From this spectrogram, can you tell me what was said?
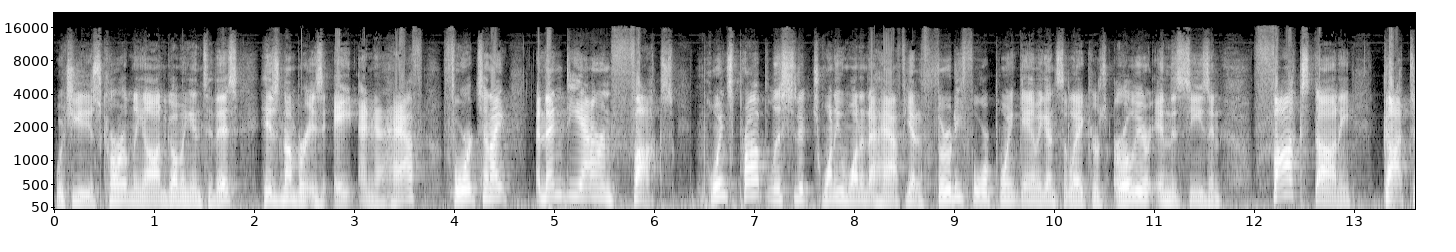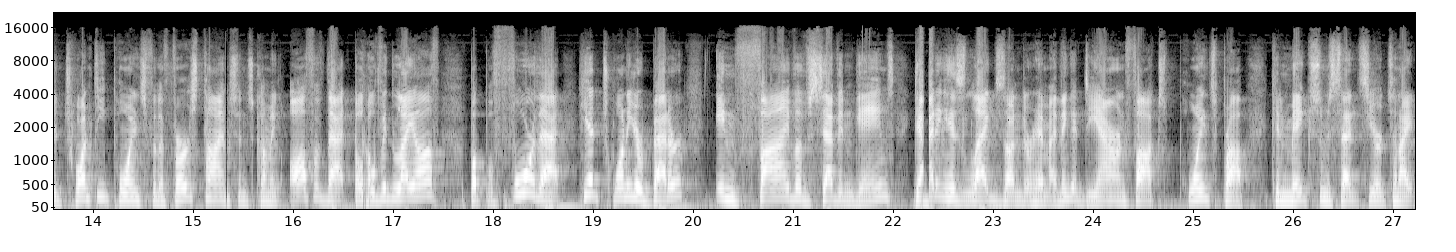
which he is currently on going into this. His number is eight and a half for tonight. And then De'Aaron Fox. Points prop listed at 21 and a half. He had a 34 point game against the Lakers earlier in the season. Fox Donnie got to 20 points for the first time since coming off of that COVID layoff. But before that, he had 20 or better in five of seven games, getting his legs under him. I think a De'Aaron Fox points prop can make some sense here tonight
